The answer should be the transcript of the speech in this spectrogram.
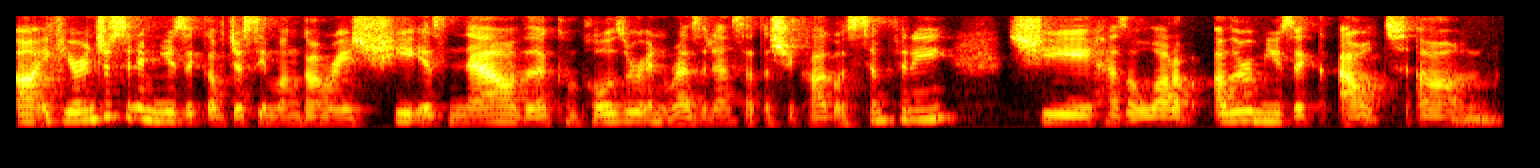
Uh, if you're interested in music of Jessie Montgomery, she is now the composer in residence at the Chicago Symphony. She has a lot of other music out um,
